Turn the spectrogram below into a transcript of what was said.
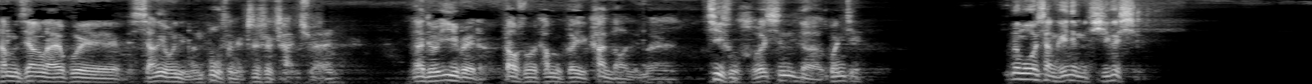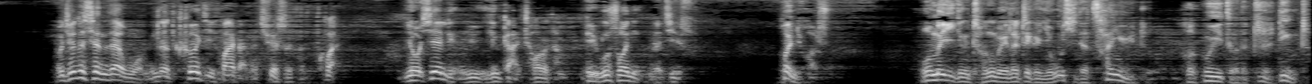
他们将来会享有你们部分的知识产权，那就意味着到时候他们可以看到你们技术核心的关键。那么，我想给你们提个醒，我觉得现在我们的科技发展的确实很快，有些领域已经赶超了他们，比如说你们的技术。换句话说，我们已经成为了这个游戏的参与者和规则的制定者。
